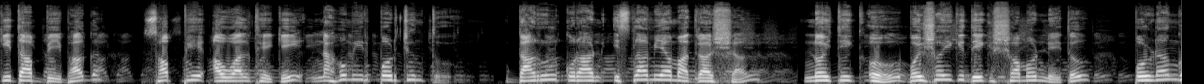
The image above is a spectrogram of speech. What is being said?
কিতাব বিভাগ সফে আউয়াল থেকে নাহমির পর্যন্ত। দারুল কোরআন ইসলামিয়া মাদ্রাসা, নৈতিক ও বৈষয়িক দিক সমন্বিত পূর্ণাঙ্গ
